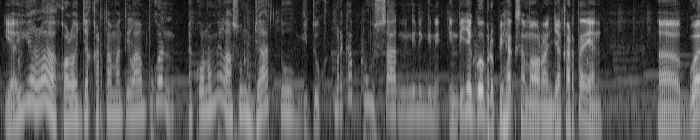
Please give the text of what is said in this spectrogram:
ya iyalah kalau Jakarta mati lampu kan ekonomi langsung jatuh gitu. Mereka pusat gini-gini. Intinya gue berpihak sama orang Jakarta yang uh, eh, gue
